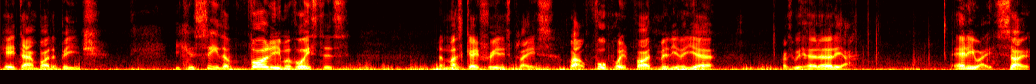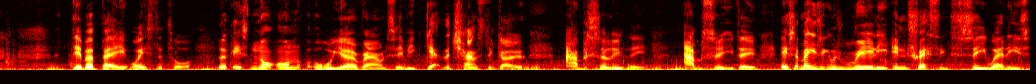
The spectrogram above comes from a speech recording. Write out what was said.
here down by the beach, you can see the volume of oysters that must go through this place. Well, 4.5 million a year, as we heard earlier. Anyway, so Dibba Bay Oyster Tour. Look, it's not on all year round, so if you get the chance to go, absolutely, absolutely do. It's amazing. It was really interesting to see where these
